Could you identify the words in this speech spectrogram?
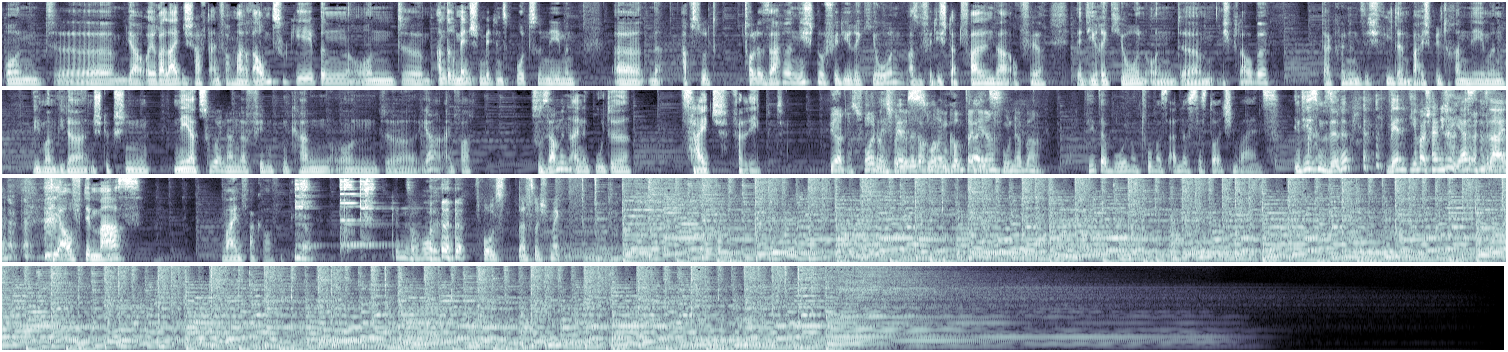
und ja eurer Leidenschaft einfach mal Raum zu geben und andere Menschen mit ins Boot zu nehmen. Eine absolut tolle Sache, nicht nur für die Region, also für die Stadt Fallenda, auch für die Region. Und ähm, ich glaube, da können sich viele ein Beispiel dran nehmen, wie man wieder ein Stückchen näher zueinander finden kann und äh, ja, einfach zusammen eine gute Zeit verlebt. Ja, das freut uns, wenn das so ankommt bei dir. Wunderbar. Dieter Bohlen und Thomas Anders des deutschen Weins. In diesem Sinne werdet ihr wahrscheinlich die Ersten sein, die auf dem Mars Wein verkaufen. Ja. Genau. Prost, lasst euch schmecken.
